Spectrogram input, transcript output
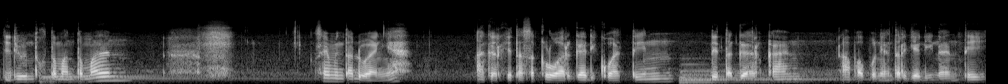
Jadi untuk teman-teman saya minta doanya agar kita sekeluarga dikuatin, ditegarkan, apa pun yang terjadi nanti.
